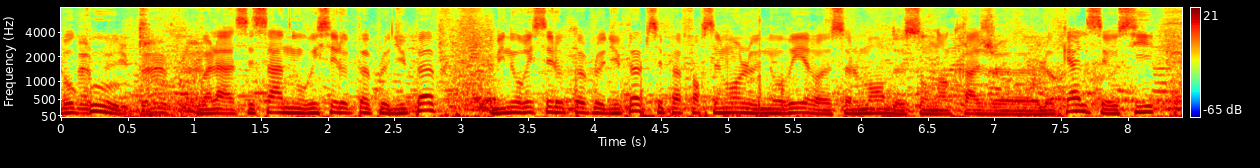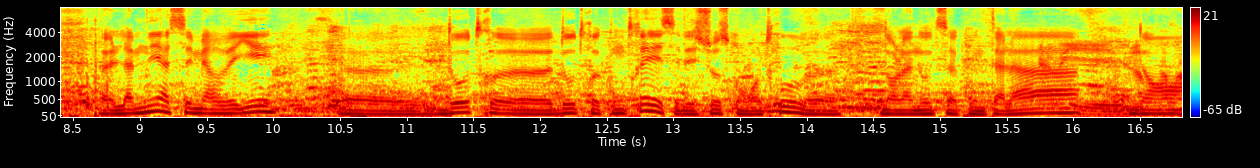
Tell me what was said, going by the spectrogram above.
beaucoup. Voilà, c'est ça, nourrissez le peuple du peuple, mais nourrissez le peuple du peuple, c'est pas forcément le nourrir euh, seulement de son ancrage euh, local, c'est aussi euh, l'amener à s'émerveiller d'autres d'autres contrées. C'est des choses qu'on retrouve dans l'anneau de Sakuntala, dans,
